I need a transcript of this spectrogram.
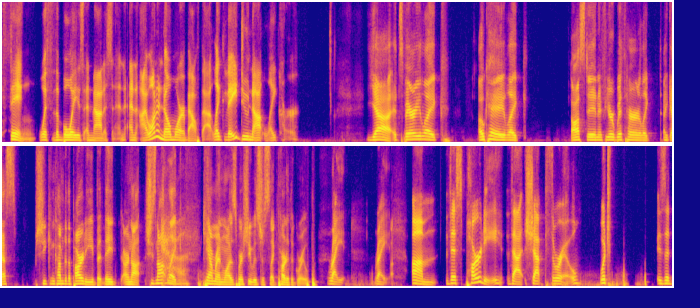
thing with the boys and Madison. And I want to know more about that. Like they do not like her. Yeah, it's very like okay, like Austin, if you're with her, like I guess she can come to the party, but they are not she's not like Cameron was where she was just like part of the group. right. Right. Um this party that Shep threw, which is a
